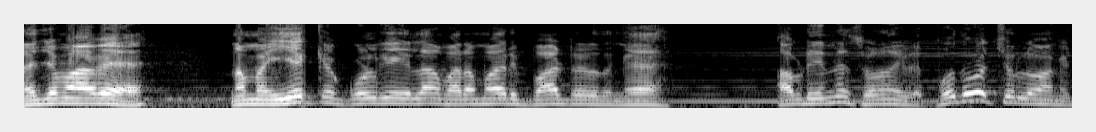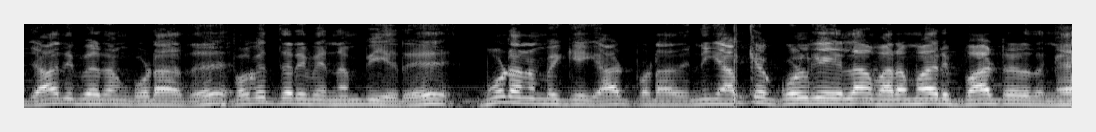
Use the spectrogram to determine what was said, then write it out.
நிஜமாவே நம்ம இயக்க கொள்கையெல்லாம் வர மாதிரி பாட்டு எழுதுங்க. அப்படின்னு சொன்னதில்லை பொதுவாக சொல்லுவாங்க ஜாதி பேதம் கூடாது பகுத்தறிவை நம்பியிரு மூட நம்பிக்கைக்கு ஆட்படாது நீங்கள் இயக்க கொள்கையெல்லாம் வர மாதிரி பாட்டு எழுதுங்க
